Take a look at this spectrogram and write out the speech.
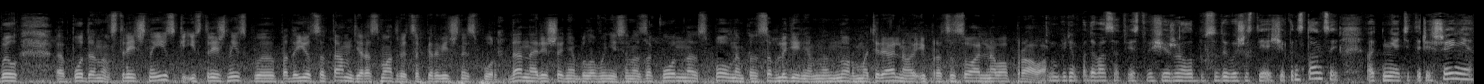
был э, подан встречный иск, и встречный иск э, подается там, где рассматривается первичный спор. Данное решение было вынесено законно, с полным соблюдением норм материального и процессуального права. Мы будем подавать соответствующие жалобы в суды вышестоящих инстанций, отменять это решение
